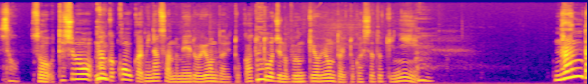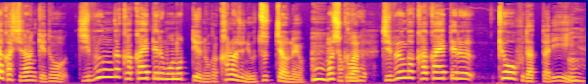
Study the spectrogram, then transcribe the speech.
そう。そう。私もなんか今回皆さんのメールを読んだりとかあと当時の文献を読んだりとかした時に、うん。なんだか知らんけど自分が抱えてるものっていうのが彼女に移っちゃうのよ。うん。もしくは自分が抱えてる恐怖だったり、うん。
